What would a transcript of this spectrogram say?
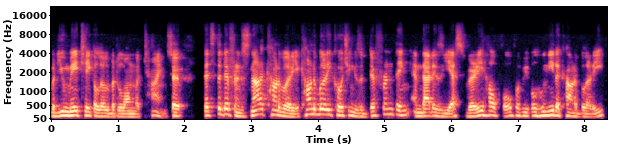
but you may take a little bit longer time. So that's the difference. It's not accountability. Accountability coaching is a different thing. And that is, yes, very helpful for people who need accountability.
